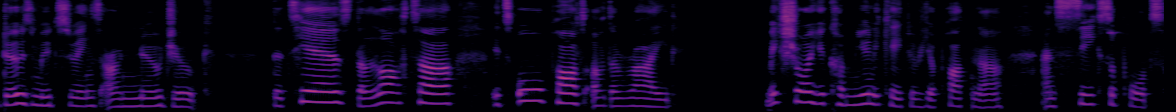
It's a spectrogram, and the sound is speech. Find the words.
those mood swings are no joke. The tears, the laughter, it's all part of the ride. Make sure you communicate with your partner and seek support.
